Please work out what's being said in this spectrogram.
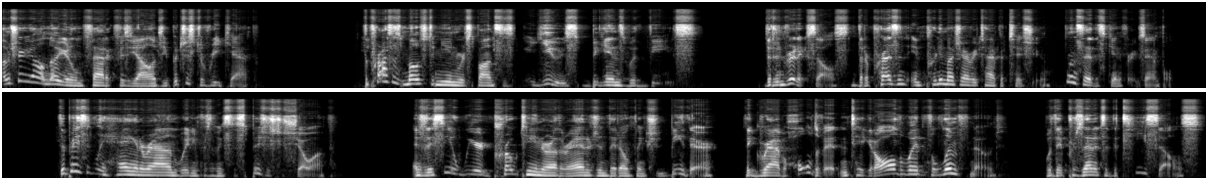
I'm sure you all know your lymphatic physiology, but just to recap. The process most immune responses use begins with these. The dendritic cells that are present in pretty much every type of tissue. Let's say the skin, for example. They're basically hanging around waiting for something suspicious to show up. And if they see a weird protein or other antigen they don't think should be there, they grab a hold of it and take it all the way to the lymph node, where they present it to the T cells.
